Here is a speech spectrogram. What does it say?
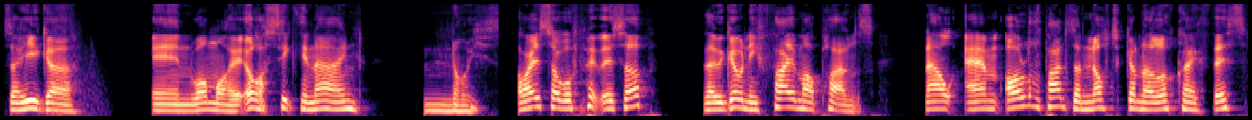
So here you go. In one more. Oh, 69. Nice. Alright, so we'll pick this up. There we go. We need five more plants. Now, um, all of the plants are not going to look like this.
